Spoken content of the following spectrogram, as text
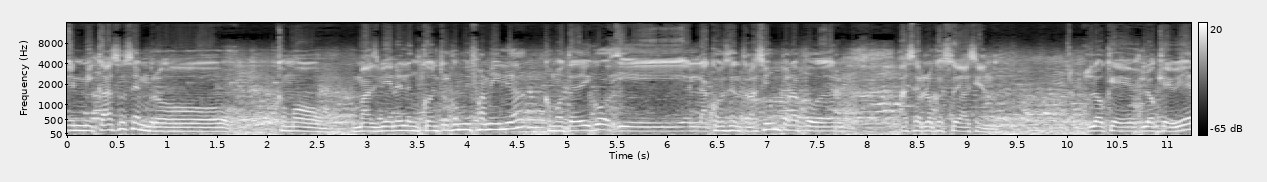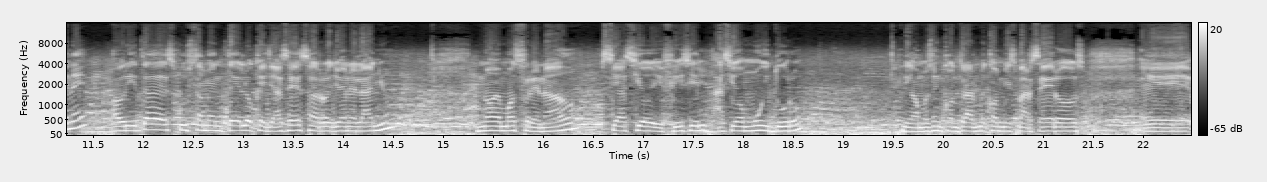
en mi caso sembró como más bien el encuentro con mi familia, como te digo, y la concentración para poder hacer lo que estoy haciendo. Lo que, lo que viene ahorita es justamente lo que ya se desarrolló en el año. No hemos frenado, sí ha sido difícil, ha sido muy duro digamos, encontrarme con mis parceros, eh,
